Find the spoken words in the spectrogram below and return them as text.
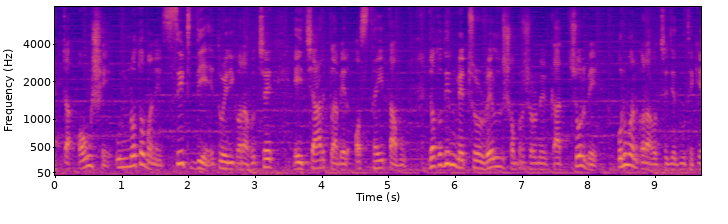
একটা অংশে উন্নত মানের সিট দিয়ে তৈরি করা হচ্ছে এই চার ক্লাবের অস্থায়ী তাঁবু। যতদিন মেট্রো রেল সম্প্রসারণের কাজ চলবে অনুমান করা হচ্ছে যে দু থেকে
